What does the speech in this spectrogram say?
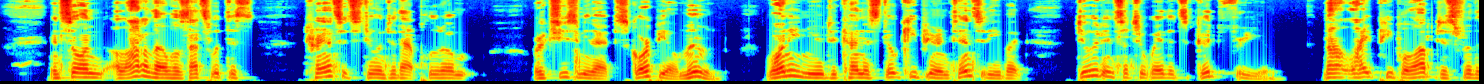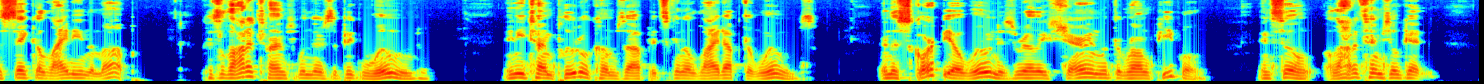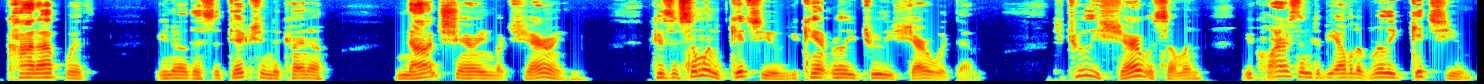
And so on a lot of levels, that's what this transits doing to that Pluto, or excuse me, that Scorpio moon, wanting you to kind of still keep your intensity, but do it in such a way that's good for you. Not light people up just for the sake of lighting them up. Because a lot of times when there's a big wound, anytime Pluto comes up, it's going to light up the wounds. And the Scorpio wound is really sharing with the wrong people. And so a lot of times you'll get caught up with, you know, this addiction to kind of not sharing, but sharing. Because if someone gets you, you can't really truly share with them. To truly share with someone requires them to be able to really get you.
